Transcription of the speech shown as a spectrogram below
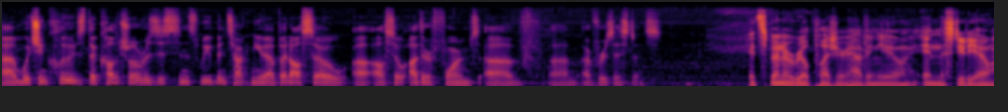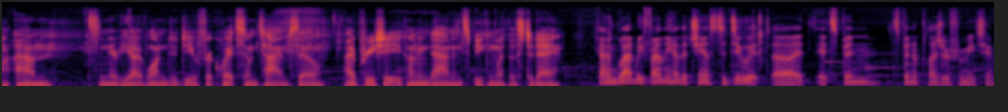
um, which includes the cultural resistance we've been talking about, but also uh, also other forms of um, of resistance. It's been a real pleasure having you in the studio. Um, it's an interview I've wanted to do for quite some time, so I appreciate you coming down and speaking with us today. I'm glad we finally had the chance to do it. Uh, it it's been it's been a pleasure for me too.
